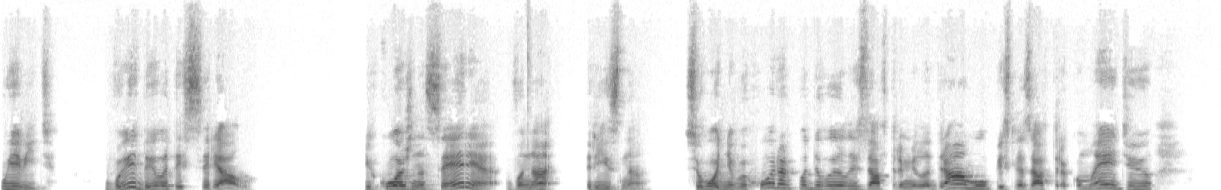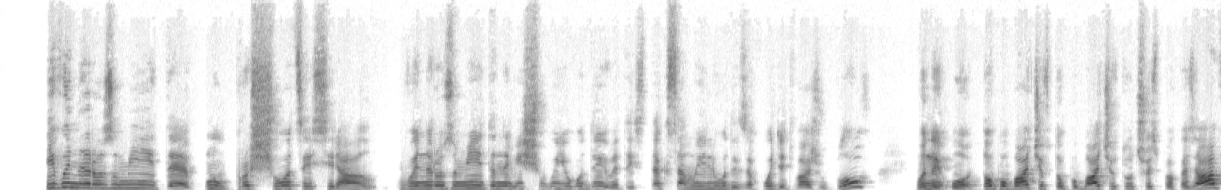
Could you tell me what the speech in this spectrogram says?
Уявіть, ви дивитесь серіал, і кожна серія вона різна. Сьогодні ви хорор подивились, завтра мелодраму, післязавтра комедію. І ви не розумієте, ну, про що цей серіал. Ви не розумієте, навіщо ви його дивитесь. Так само і люди заходять в ваш блог, вони о, то побачив, то побачив, тут щось показав.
